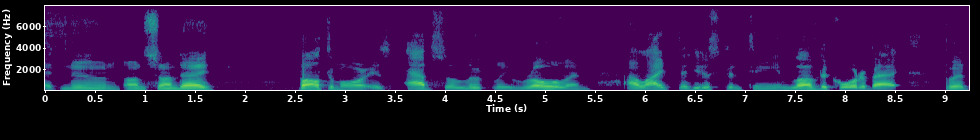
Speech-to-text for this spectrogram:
at noon on Sunday. Baltimore is absolutely rolling. I like the Houston team, love the quarterback, but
